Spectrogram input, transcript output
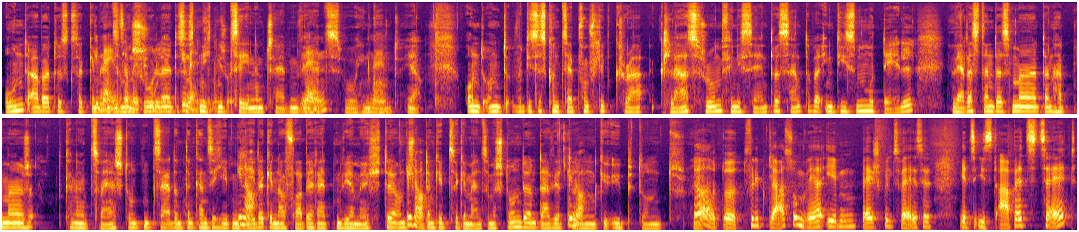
Und aber du hast gesagt, gemeinsame, gemeinsame Schule, Schule, das gemeinsame ist nicht mit zehn entscheiden, wer Nein. jetzt wohin Nein. kommt. Ja. Und, und dieses Konzept von Flip Classroom finde ich sehr interessant, aber in diesem Modell wäre das dann, dass man, dann hat man keine zwei Stunden Zeit und dann kann sich eben genau. jeder genau vorbereiten, wie er möchte und genau. dann gibt es eine gemeinsame Stunde und da wird genau. dann geübt und ja, ja der Flip Classroom wäre eben beispielsweise, jetzt ist Arbeitszeit,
